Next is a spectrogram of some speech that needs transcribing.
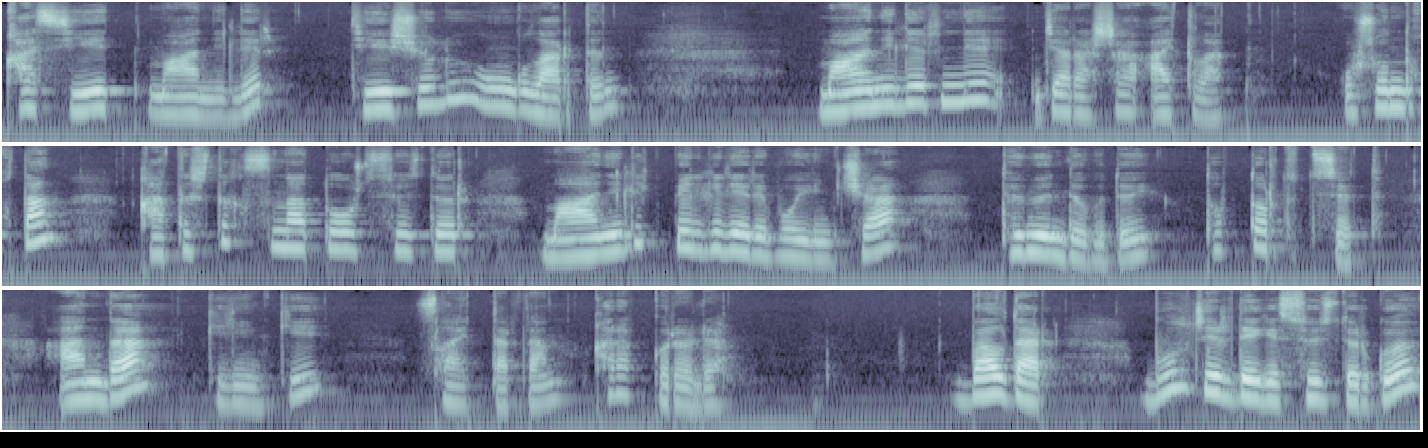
касиет маанилер тиешелүү уңгулардын маанилерине жараша айтылат. Ошондуктан катыштык сынатооч сөздөр маанилик белгилери боюнча төмөндөгүдөй топторду түзөт. Анда кийинки слайдтардан карап көрөлү. Балдар бул жердеги сөздөргө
